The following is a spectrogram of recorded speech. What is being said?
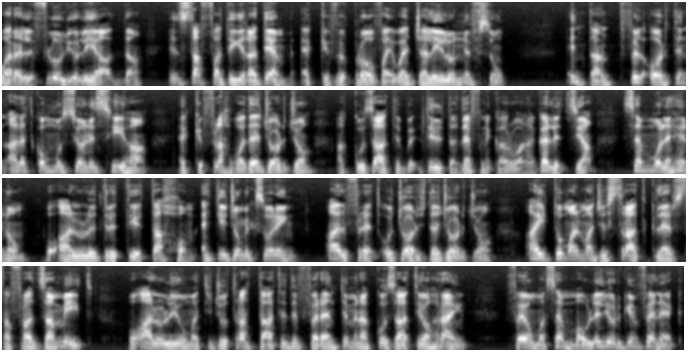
wara li f'Lulju li għadda instab f'għadira demm hekk kif ipprova jweġġa' lilu nnifsu. Intant, fil-Qorti nqalgħet kommossjoni sħiħa hekk kif l-aħwa De Giorgio, akkużati bi qtil ta' Daphne Caruana Galizia, semmu leħinhom u qalu li d-drittijiet tagħhom qed jiġu miksurin. Alfred u George De Giorgio għajtu mal-Maġistrat Claire Stafratt Zammit u qalu li huma qed jiġu trattati differenti minn akkużati oħrajn fejn huma semmew lil Jurgen Fenech,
